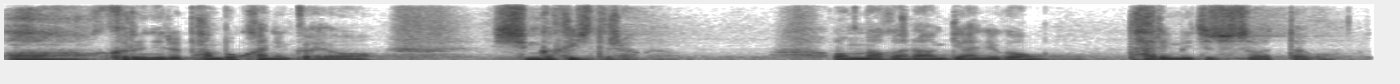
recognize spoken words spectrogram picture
어, 그런 일을 반복하니까요. 심각해지더라고요. 엄마가 낳은 게 아니고 다리 밑에서 주워왔다고.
